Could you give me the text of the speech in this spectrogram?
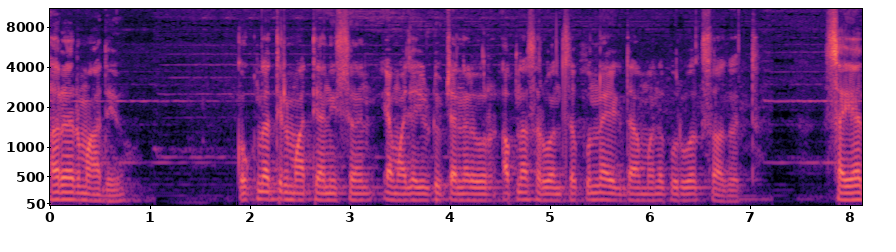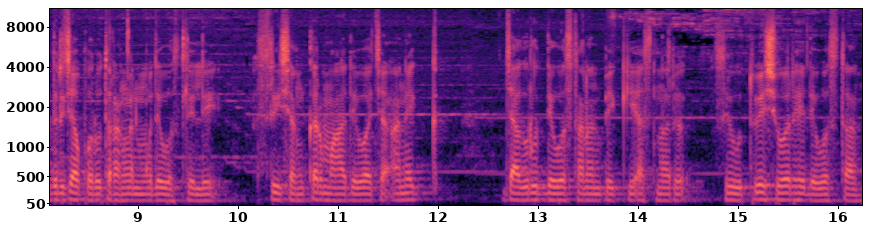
हर हर महादेव. कोकणातील माती आणि सण या माझ्या यूट्यूब चॅनलवर आपणा सर्वांचं पुन्हा एकदा मनपूर्वक स्वागत. सह्याद्रीच्या पर्वतरांगांमध्ये वसलेले श्री शंकर महादेवाच्या अनेक जागृत देवस्थानांपैकी असणारं श्री उत्वेश्वर हे देवस्थान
